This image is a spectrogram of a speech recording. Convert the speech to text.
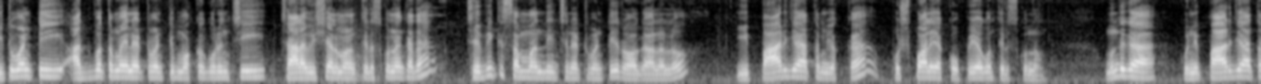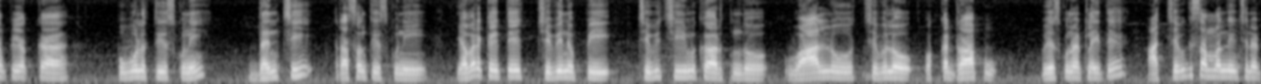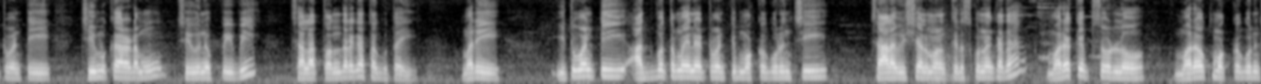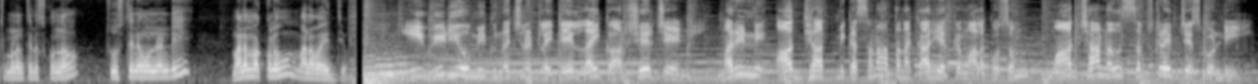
ఇటువంటి అద్భుతమైనటువంటి మొక్క గురించి చాలా విషయాలు మనం తెలుసుకున్నాం కదా. చెవికి సంబంధించినటువంటి రోగాలలో ఈ పారిజాతం యొక్క పుష్పాల యొక్క ఉపయోగం తెలుసుకుందాం. ముందుగా కొన్ని పారిజాతం యొక్క పువ్వులు తీసుకుని దంచి రసం తీసుకుని ఎవరికైతే చెవి నొప్పి చెవి చీమి కారుతుందో వాళ్ళు చెవిలో ఒక్క డ్రాపు వేసుకున్నట్లయితే ఆ చెవికి సంబంధించినటువంటి చీము కారడము చెవి నొప్పి ఇవి చాలా తొందరగా తగ్గుతాయి. మరి ఇటువంటి అద్భుతమైనటువంటి మొక్క గురించి చాలా విషయాలు మనం తెలుసుకున్నాం కదా. మరొక ఎపిసోడ్లో మరొక మొక్క గురించి మనం తెలుసుకుందాం. చూస్తూనే ఉండండి. మన మొక్కలు మన వైద్యం. ఈ వీడియో మీకు నచ్చినట్లయితే లైక్ ఆర్ షేర్ చేయండి. మరిన్ని ఆధ్యాత్మిక సనాతన కార్యక్రమాల కోసం మా ఛానల్ సబ్స్క్రైబ్ చేసుకోండి.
